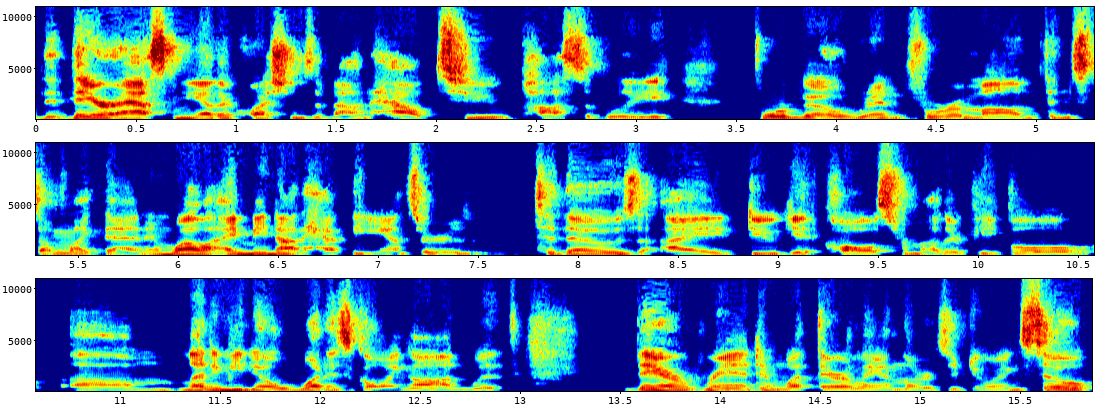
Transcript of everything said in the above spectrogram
they are asking me other questions about how to possibly forego rent for a month and stuff mm. like that. And while I may not have the answer to those, I do get calls from other people um, letting me know what is going on with their rent and what their landlords are doing. So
